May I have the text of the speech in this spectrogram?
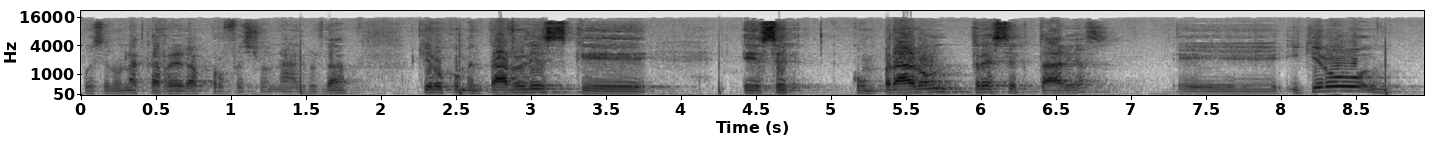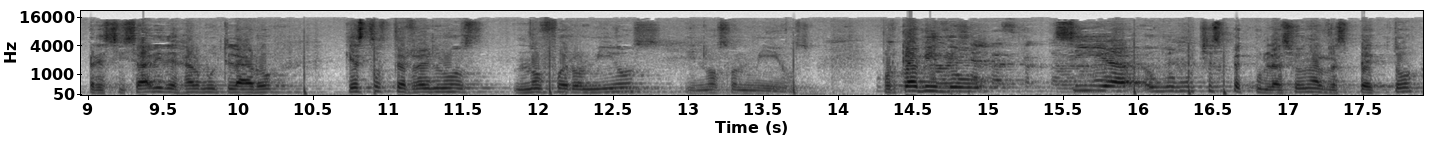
pues en una carrera profesional, ¿verdad? Quiero comentarles que eh, se compraron tres hectáreas y quiero precisar y dejar muy claro que estos terrenos no fueron míos y no son míos. Porque ha habido, sí, hubo mucha especulación al respecto.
